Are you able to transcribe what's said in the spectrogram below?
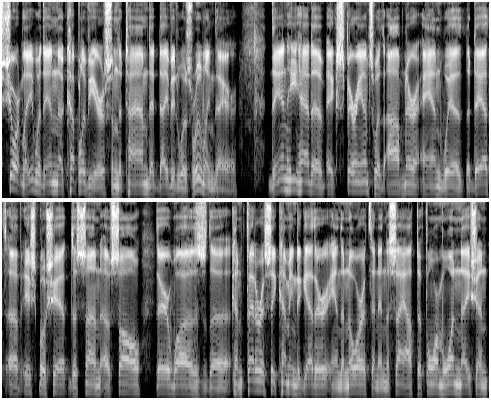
Shortly, within a couple of years from the time that David was ruling there, then he had an experience with Abner and with the death of Ishbosheth, the son of Saul. There was the confederacy coming together in the north and in the south to form one nation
